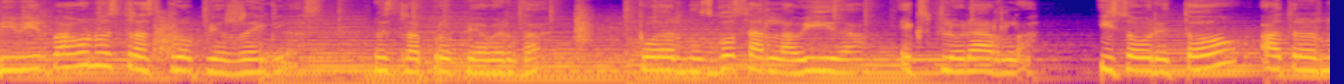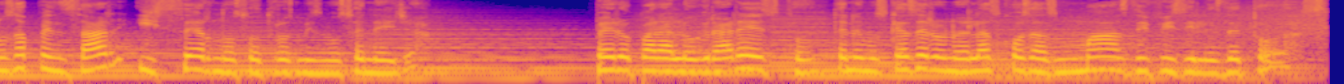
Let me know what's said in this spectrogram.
Vivir bajo nuestras propias reglas, nuestra propia verdad. Podernos gozar la vida, explorarla y sobre todo atrevernos a pensar y ser nosotros mismos en ella. Pero para lograr esto tenemos que hacer una de las cosas más difíciles de todas.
